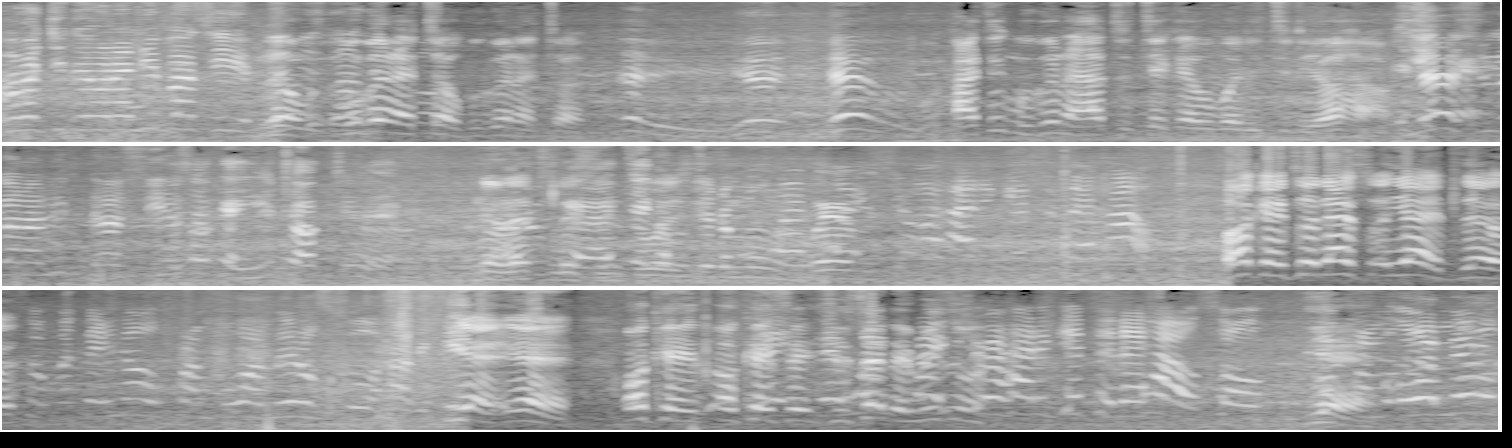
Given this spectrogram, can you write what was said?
Babaji, they're gonna leave us here. no, we're gonna talk, we're gonna talk. Hey, hey, hey. I think we're gonna have to take everybody to your house. Yes, we're gonna leave us here. It's okay, you talk to him. No, let's Okay, listen take to him to the moon, wherever. sure how to get to their house. Okay, so that's, yeah, the, So, but they know from Moore Middle School how to get yeah, yeah. Okay, okay, so They, she they said the weren't quite reason. sure how to get to their house. So, Yeah. from Moore Middle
